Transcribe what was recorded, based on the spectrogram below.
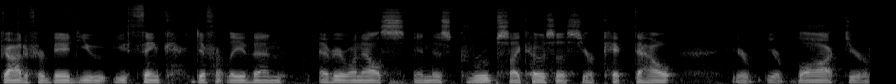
God forbid, you, you think differently than everyone else in this group psychosis. You're kicked out, you're, you're blocked, you're,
